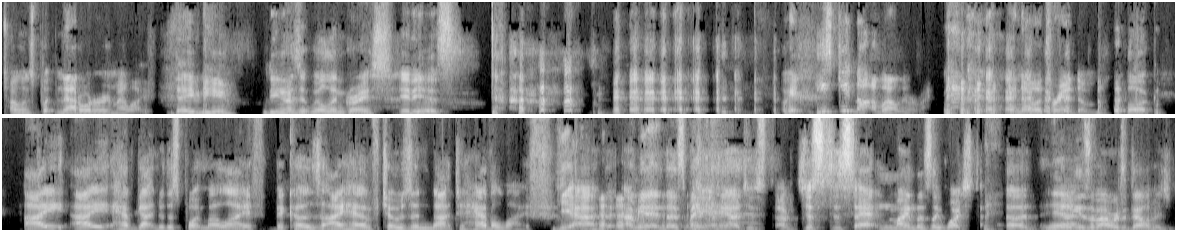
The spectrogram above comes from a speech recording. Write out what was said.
tones put in that order in my life. Dave, do you do you know? Is it Will and Grace? It is. Okay, he's getting on. Well, never mind. I know it's random. Look, I I have gotten to this point in my life because I have chosen not to have a life. Yeah, I mean that's me. I mean, I just I've just, just sat and mindlessly watched uh, Yeah. millions of hours of television.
